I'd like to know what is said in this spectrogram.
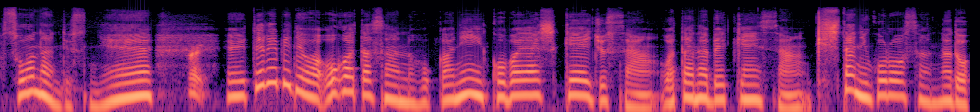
そうなんですね、はい、えー、テレビでは尾形さんのほかに小林慶樹さん渡辺謙さん岸谷五郎さんなど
